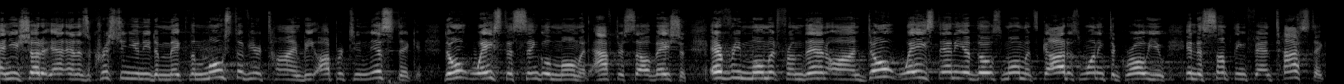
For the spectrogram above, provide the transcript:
And you should, and as a Christian, you need to make the most of your time. Be opportunistic. Don't waste a single moment after salvation. Every moment from then on, don't waste any of those moments. God is wanting to grow you into something fantastic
